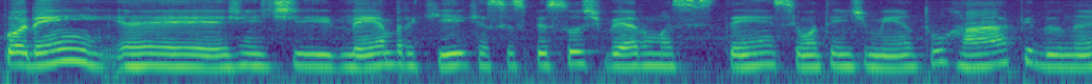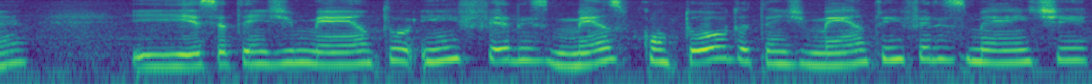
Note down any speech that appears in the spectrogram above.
porém, é, a gente lembra aqui que essas pessoas tiveram uma assistência, um atendimento rápido, né, e esse atendimento, infelizmente, mesmo com todo atendimento, infelizmente,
